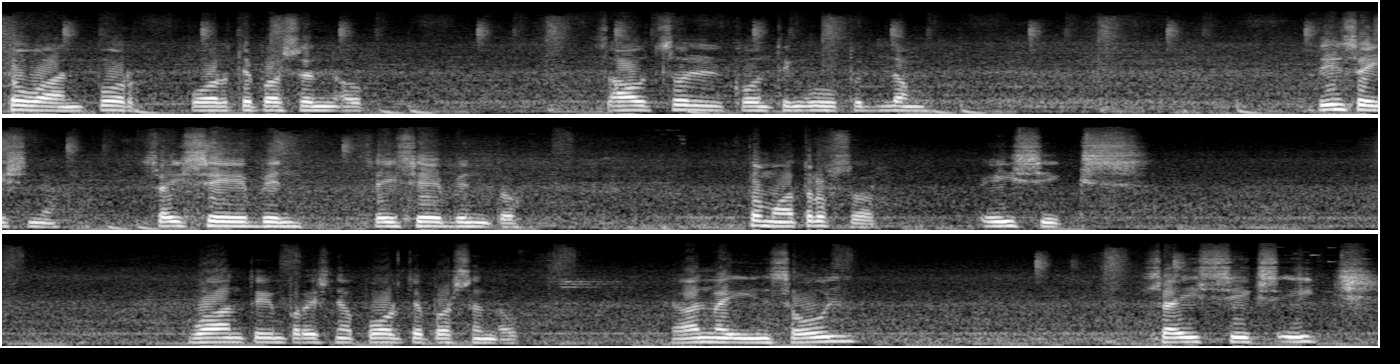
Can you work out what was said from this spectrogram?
Ito 1.4. 40% off. Sa outsole, konting upod lang. Ito size niya. Size 7. Size 7 to. Ito mga troughs oh. A6. 1 to yung price niya 40% off. Yan may insole. Size 6H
